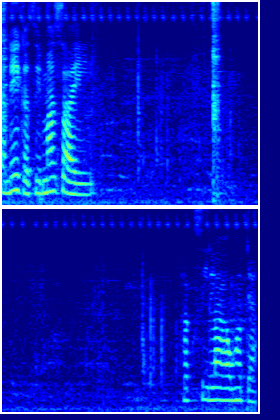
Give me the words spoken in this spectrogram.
วันนี้ก็สิมาใส่ผักซีลาวเขาจ้ะ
